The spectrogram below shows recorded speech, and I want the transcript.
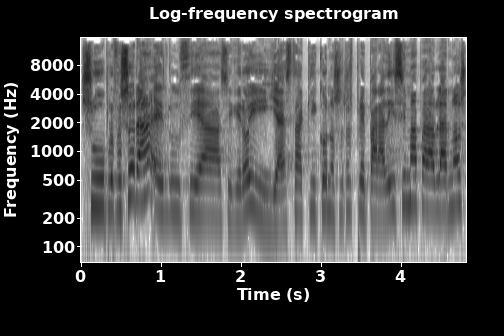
Su profesora es Lucía Siguero y ya está aquí con nosotros preparadísima para hablarnos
